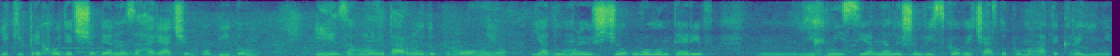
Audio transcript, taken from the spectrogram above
які приходять щоденно за гарячим обідом і за гуманітарною допомогою. Я думаю, що у волонтерів їх місія не лише у військовий час допомагати країні,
